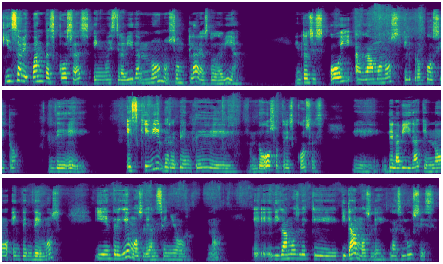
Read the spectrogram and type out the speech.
¿Quién sabe cuántas cosas en nuestra vida no nos son claras todavía? Entonces, hoy hagámonos el propósito de escribir de repente dos o tres cosas eh, de la vida que no entendemos y entreguémosle al Señor, ¿no? Eh, digámosle que pidámosle las luces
